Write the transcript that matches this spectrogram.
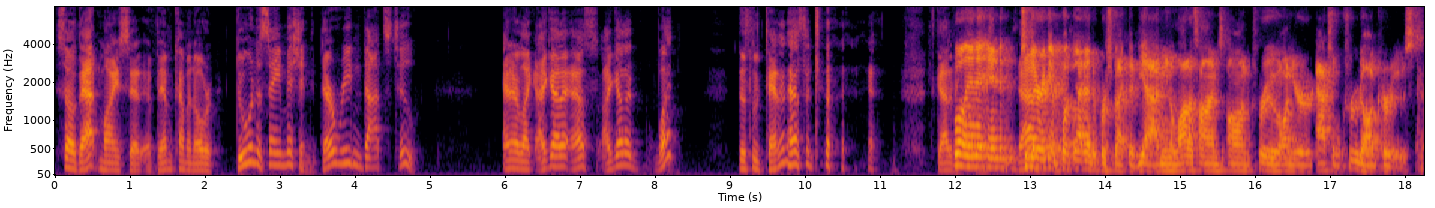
So that mindset of them coming over, doing the same mission, they're reading dots too. And they're like, I gotta ask, I gotta what? This lieutenant has to. T- it's got to be. Well, and and to there be. again, put that into perspective. Yeah, I mean, a lot of times on crew, on your actual crew dog crews,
